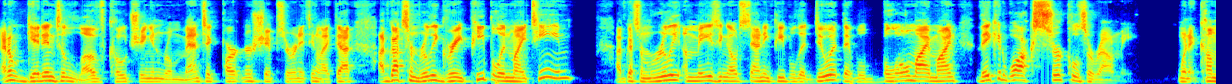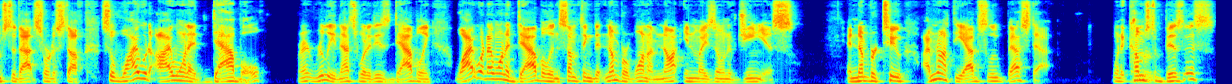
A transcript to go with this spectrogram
I don't get into love coaching and romantic partnerships or anything like that. I've got some really great people in my team. I've got some really amazing, outstanding people that do it that will blow my mind. They could walk circles around me when it comes to that sort of stuff. So why would I want to dabble? Right? Really, and that's what it is dabbling. Why would I want to dabble in something that number one, I'm not in my zone of genius? And number two, I'm not the absolute best at. When it comes mm-hmm. to business,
